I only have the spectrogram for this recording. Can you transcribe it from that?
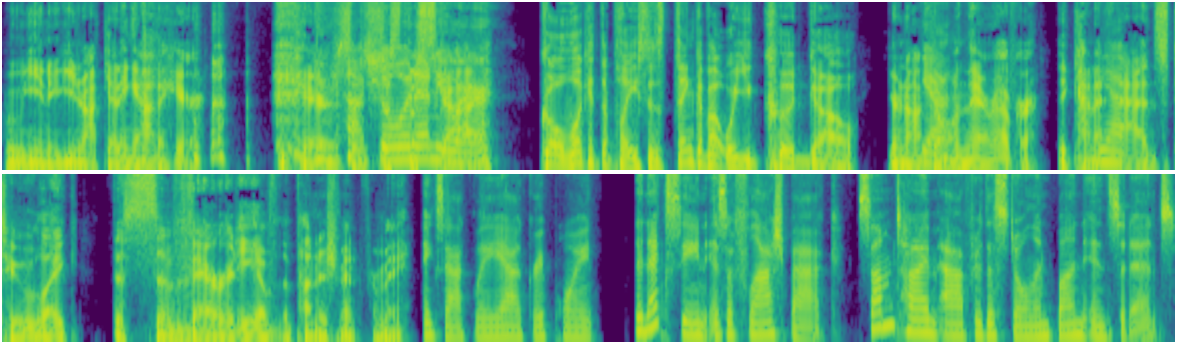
Who you know, you're not getting out of here. Who cares? it's just the anywhere. sky. Go look at the places. Think about where you could go. You're not Yeah. going there ever. It kind of Yeah. adds to like the severity of the punishment for me. Exactly. Yeah, great point. The next scene is a flashback, sometime after the stolen bun incident.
